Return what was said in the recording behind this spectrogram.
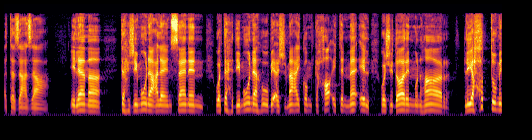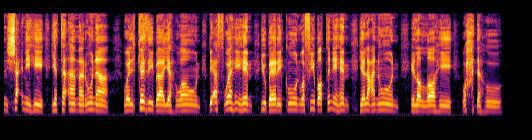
أتزعزع. إلى ما تهجمون على إنسان وتهدمونه بأجمعكم كحائط مائل وجدار منهار. ليحطوا من شأنه يتآمرون والكذب يهوون بأفواههم يباركون وفي باطنهم يلعنون إلى الله وحده.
